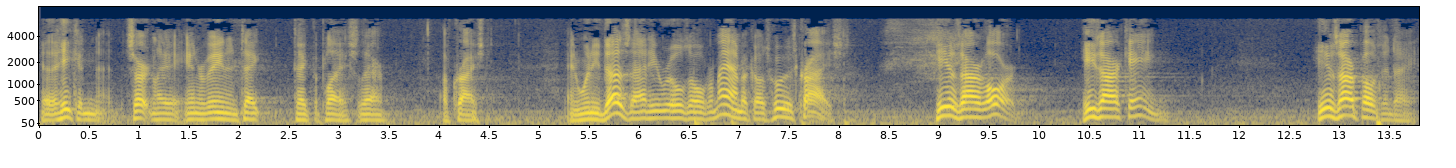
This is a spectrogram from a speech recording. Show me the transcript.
that he can certainly intervene and take take the place there of Christ. And when he does that, he rules over man because who is Christ? He is our Lord. He's our King. He is our potentate.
